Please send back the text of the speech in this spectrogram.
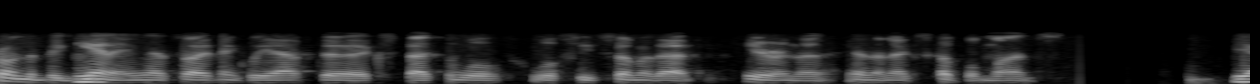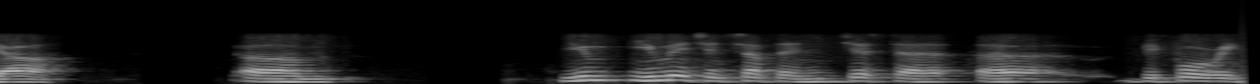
from the beginning, and so I think we have to expect that we'll we'll see some of that here in the in the next couple months. Yeah. Um, you you mentioned something just uh, uh, before we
